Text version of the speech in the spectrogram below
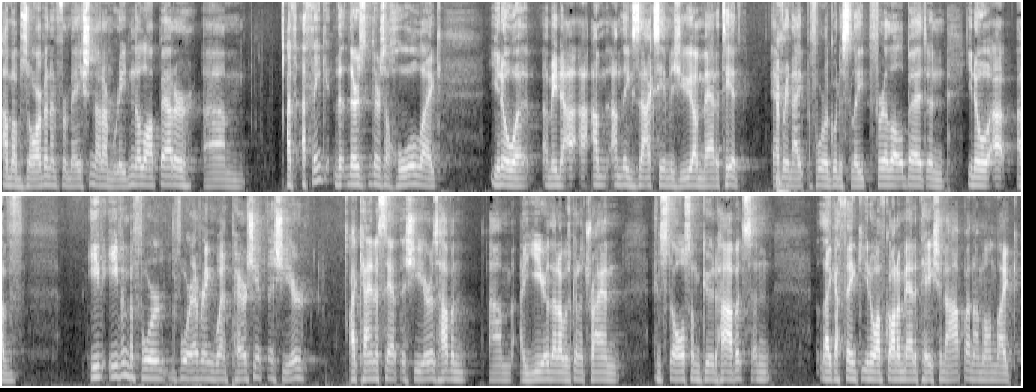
I'm absorbing information that I'm reading a lot better. Um, I, th- I, think that there's there's a whole like, you know, uh, I mean, I, I'm I'm the exact same as you. I meditate every night before I go to sleep for a little bit, and you know, I, have even before before everything went pear shaped this year, I kind of set this year as having um, a year that I was going to try and install some good habits. And like I think you know I've got a meditation app and I'm on like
